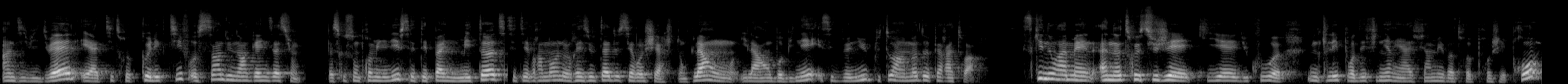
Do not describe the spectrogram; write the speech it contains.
individuel et à titre collectif au sein d'une organisation parce que son premier livre, c'était pas une méthode, c'était vraiment le résultat de ses recherches. Donc là, il a embobiné et c'est devenu plutôt un mode opératoire. Ce qui nous ramène à notre sujet qui est du coup euh, une clé pour définir et affirmer votre projet pro.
